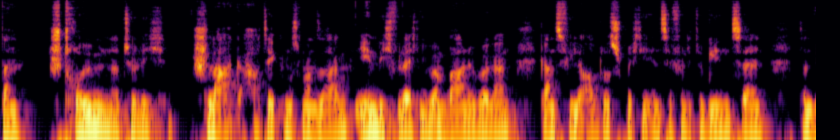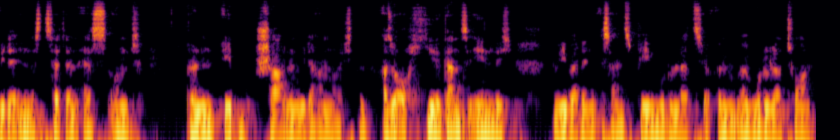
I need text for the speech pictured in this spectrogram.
dann strömen natürlich schlagartig, muss man sagen, ähnlich vielleicht wie beim Bahnübergang, ganz viele Autos, sprich die enzephalitogenen Zellen, dann wieder in das ZNS und können eben Schaden wieder anrichten. Also auch hier ganz ähnlich wie bei den S1P-Modulatoren.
